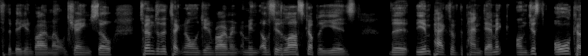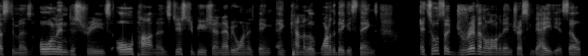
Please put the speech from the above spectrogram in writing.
to the big environmental change. So, in terms of the technology environment, I mean, obviously the last couple of years, the the impact of the pandemic on just all customers, all industries, all partners, distribution, and everyone has been kind of the, one of the biggest things. It's also driven a lot of interesting behavior. So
